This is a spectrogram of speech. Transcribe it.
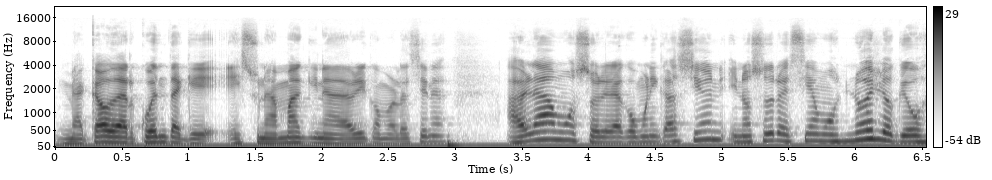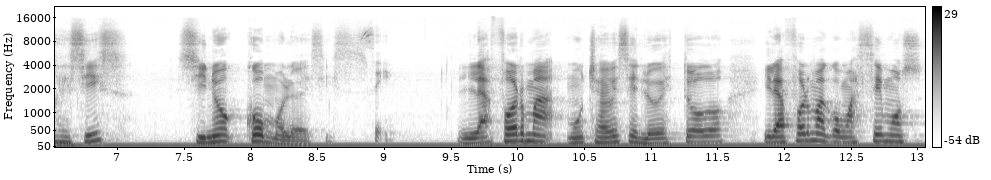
me acabo de dar cuenta que es una máquina de abrir conversaciones. Hablábamos sobre la comunicación y nosotros decíamos, no es lo que vos decís, sino cómo lo decís. Sí, La forma muchas veces lo es todo y la forma como hacemos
